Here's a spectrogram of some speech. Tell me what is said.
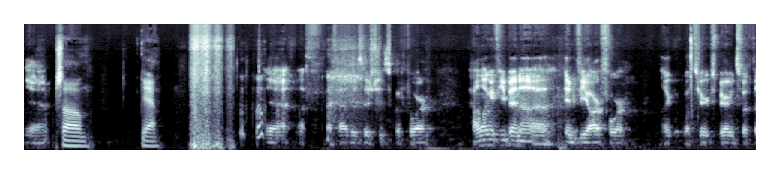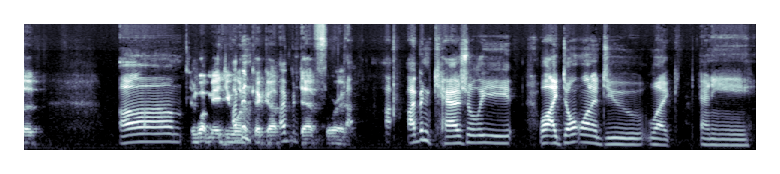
Yeah. So, yeah. Yeah. I've, I've had those issues before. How long have you been uh, in VR for? Like, what's your experience with it? Um, And what made you I've want to pick up I've been- dev for it? I, I've been casually. Well, I don't want to do like any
